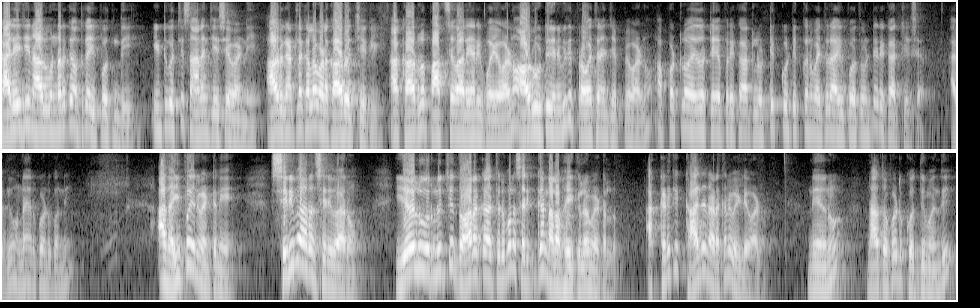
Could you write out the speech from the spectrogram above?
కాలేజీ నాలుగున్నరకే అంతగా అయిపోతుంది. ఇంటికి వచ్చి స్నానం చేసేవాడిని. ఆరు గంటలకల్లా వాళ్ళ కారు వచ్చేది. ఆ కారులో పాత శివాలయానికి పోయేవాళ్ళం. ఆరు టు ఎనిమిది ప్రవచనం చెప్పేవాళ్ళం. అప్పట్లో ఏదో టేప్ రికార్డులో టిక్కు టిక్కుని మధ్యలో ఆగిపోతుంటే రికార్డ్ చేశారు. అవి ఉన్నాయనుకోండి కొన్ని. అది అయిపోయిన వెంటనే శనివారం శనివారం ఏలూరు నుంచి ద్వారకా తిరుమల సరిగ్గా నలభై కిలోమీటర్లు. అక్కడికి కాలినడకన వెళ్ళేవాళ్ళం. నేను నాతో పాటు కొద్దిమంది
